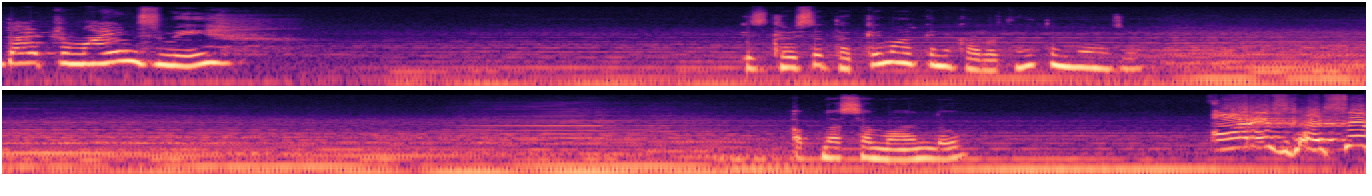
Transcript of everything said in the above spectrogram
दैट रिमाइंड्स मी इस घर से धक्के मार के निकाला था ना तुमने मुझे? अपना सामान लो और इस घर से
